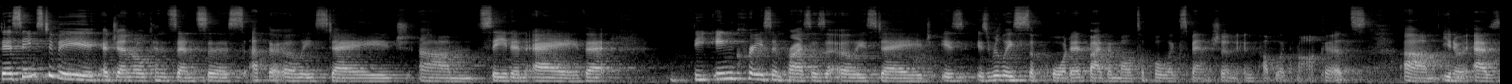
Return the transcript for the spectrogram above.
there seems to be a general consensus at the early stage, um, seed and A, that the increase in prices at early stage is is really supported by the multiple expansion in public markets. Um, you know, as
